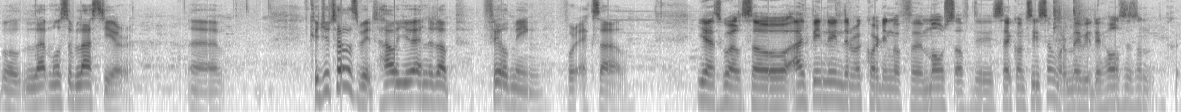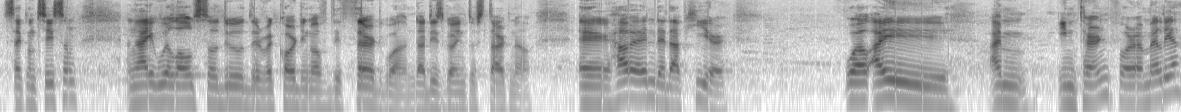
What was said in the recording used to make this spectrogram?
well, most of last year. Uh, could you tell us a bit how you ended up filming for Exile? Yes, well, so I've been doing the recording of uh, most of the second season, or maybe the whole season, second season, and I will also do the recording of the third one that is going to start now. Uh, how I ended up here? Well, I I'm intern for Amelia,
